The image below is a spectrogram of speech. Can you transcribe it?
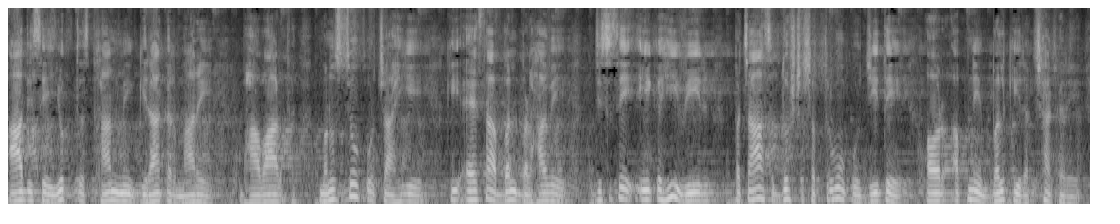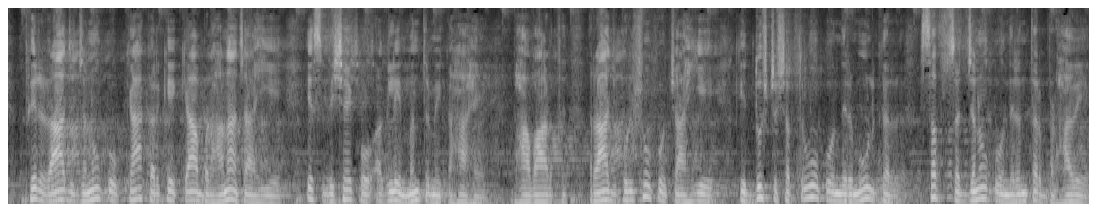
आदि से युक्त स्थान में गिराकर मारे। भावार्थ, मनुष्यों को चाहिए कि ऐसा बल बढ़ावे जिससे एक ही वीर 50 दुष्ट शत्रुओं को जीते और अपने बल की रक्षा करे। फिर राजजनों को क्या करके क्या बढ़ाना चाहिए, इस विषय को अगले मंत्र में कहा है। भावार्थ, राजपुरुषों को चाहिए कि दुष्ट शत्रुओं को निर्मूल कर सब सज्जनों को निरंतर बढ़ावे।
